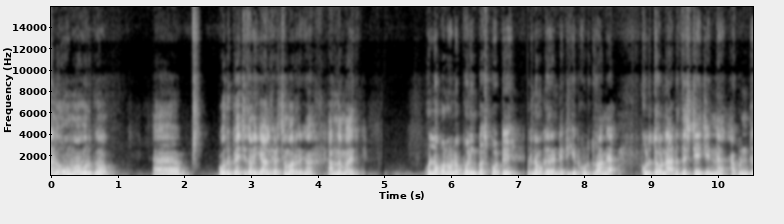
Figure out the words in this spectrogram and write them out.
அனுபவமாகவும் இருக்கும். ஒரு பேச்சு துணைக்கு ஆள் கிடச்ச மாதிரி இருக்கும். அந்த மாதிரி. உள்ளே போனோடனே போர்டிங் பாஸ் போட்டு நமக்கு ரெண்டு டிக்கெட் கொடுத்துருவாங்க. கொடுத்த உடனே அடுத்த ஸ்டேஜ் என்ன அப்படின்ட்டு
